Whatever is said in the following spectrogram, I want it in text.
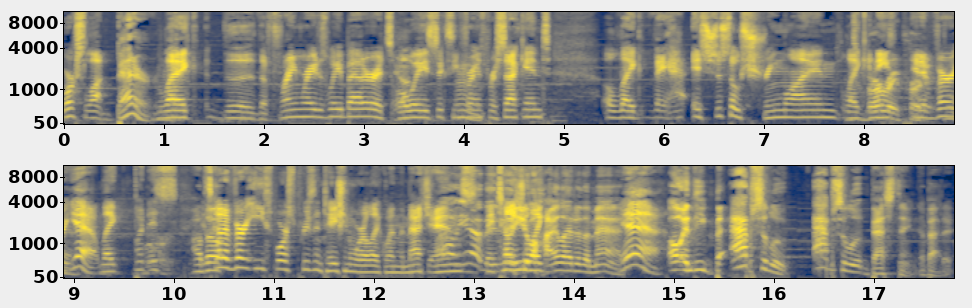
works a lot better. Like the the frame rate is way better. It's Yeah. always 60 Mm. frames per second. Uh, Like they, ha- it's just so streamlined. Like in very a- in a very Yeah. yeah. Like but it's it's Although- got a very esports presentation where like when the match ends, Oh ends, yeah, they, they, tell they you like highlight of the match. Yeah. Oh, and the b- absolute, absolute best thing about it,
